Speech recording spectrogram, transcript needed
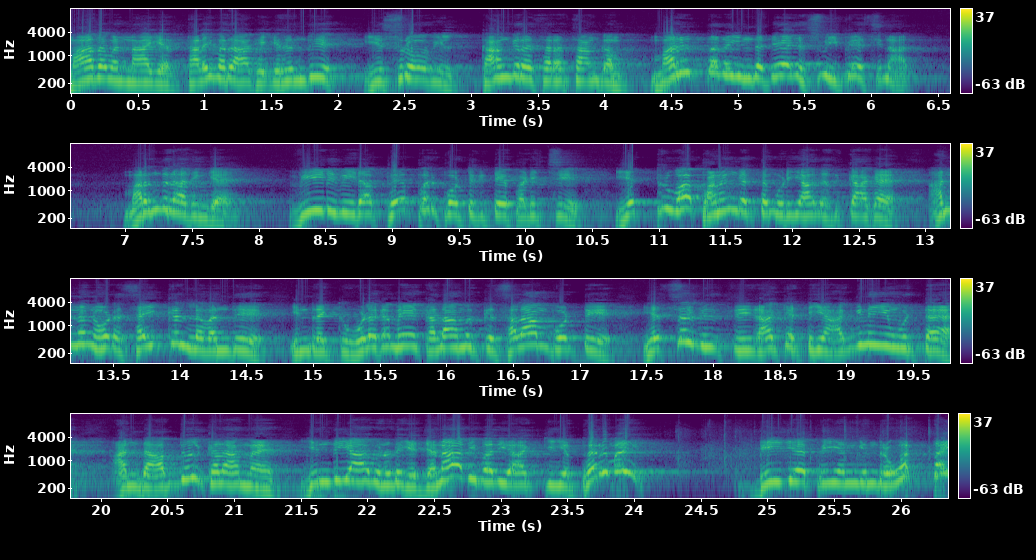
மாதவன் நாயர் தலைவராக இருந்து இஸ்ரோவில் காங்கிரஸ் அரசாங்கம் மறுத்ததை இந்த தேஜஸ்வி பேசினார். மறந்துடாதீங்க. வீடு வீடா பேப்பர் போட்டுக்கிட்டே படிச்சு எட்டு ரூபா பணம் கட்ட முடியாததுக்காக அண்ணனோட சைக்கிள்ல வந்து இன்றைக்கு உலகமே கலாமுக்கு சலாம் போட்டு எஸ்எல்வி ராக்கெட்டையும் அக்னியும் விட்ட அந்த அப்துல் கலாம இந்தியாவினுடைய ஜனாதிபதி ஆக்கிய பெருமை பிஜேபி என்கின்ற ஒத்தை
